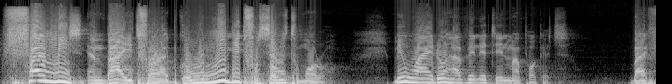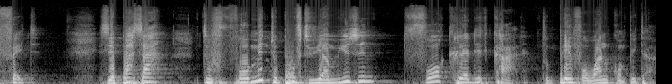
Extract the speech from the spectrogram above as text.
Find me and buy it for us because we need it for service tomorrow. Meanwhile, I don't have anything in my pocket. By faith. He said, Pastor, to, for me to prove to you, I'm using four credit card to pay for one computer.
